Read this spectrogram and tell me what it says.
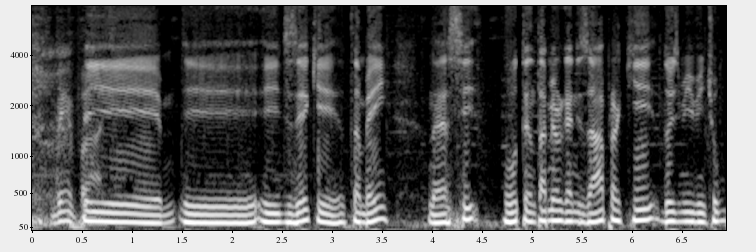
Bem fácil. E, e, e dizer que também, né, se vou tentar me organizar para que 2021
